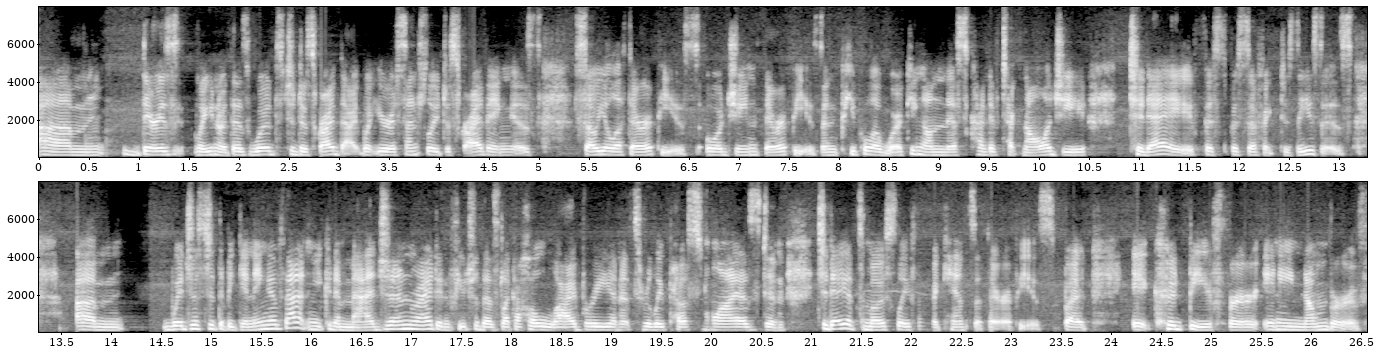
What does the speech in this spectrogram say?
Um, there is, well, you know, there's words to describe that. What you're essentially describing is cellular therapies or gene therapies, and people are working on this kind of technology today for specific diseases. Um, we're just at the beginning of that and you can imagine right in future there's like a whole library and it's really personalized and today it's mostly for cancer therapies but it could be for any number of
